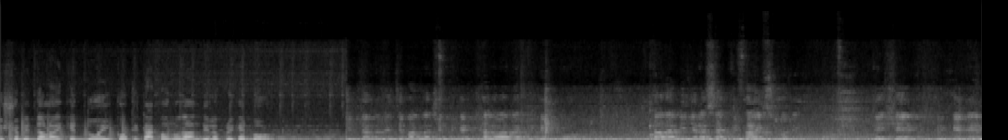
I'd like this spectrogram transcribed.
বিশ্ববিদ্যালয়কে দুই কোটি টাকা অনুদান দিল ক্রিকেট বোর্ড। সিদ্ধান্ত বাংলাদেশের ক্রিকেট খেলোয়াড়রা ক্রিকেট বোর্ড। তারা নিজেরা স্যাক্রিফাইস করে দেশের ক্রিকেটের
